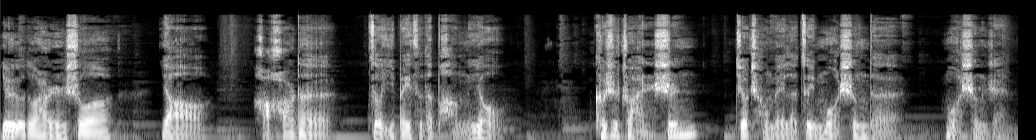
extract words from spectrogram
又有多少人说要好好的做一辈子的朋友，可是转身就成为了最陌生的陌生人。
